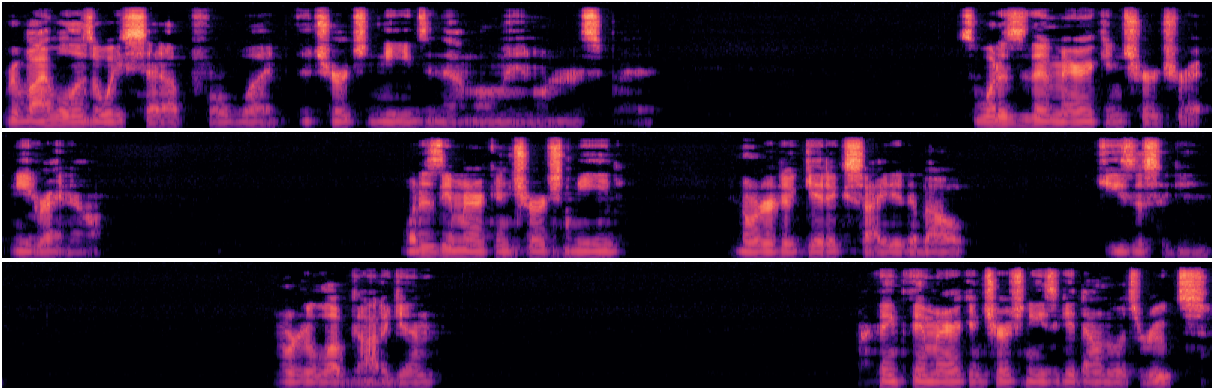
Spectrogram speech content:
revival is always set up for what the church needs in that moment in order to spread. So, what does the American church need right now? What does the American church need in order to get excited about Jesus again? In order to love God again? I think the American church needs to get down to its roots.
